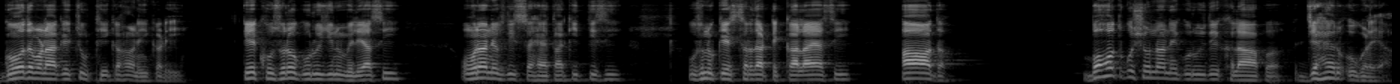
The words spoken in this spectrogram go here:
ਗੋਦ ਬਣਾ ਕੇ ਝੂਠੀ ਕਹਾਣੀ ਘੜੀ ਕਿ ਖੁਸਰੋ ਗੁਰੂ ਜੀ ਨੂੰ ਮਿਲਿਆ ਸੀ, ਉਹਨਾਂ ਨੇ ਉਸ ਦੀ ਸਹਾਇਤਾ ਕੀਤੀ ਸੀ ਉਸ ਨੂੰ ਕੇਸਰ ਦਾ ਟਿੱਕਾ ਲਾਇਆ ਸੀ, ਆਦ। ਬਹੁਤ ਕੁਝ ਉਹਨਾਂ ਨੇ ਗੁਰੂ ਜੀ ਦੇ ਖਿਲਾਫ ਜ਼ਹਿਰ ਉਗਲਿਆ।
